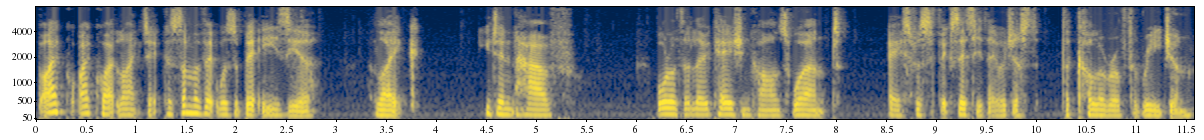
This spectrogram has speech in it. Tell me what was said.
But I I quite liked it because some of it was a bit easier. Like you didn't have all of the location cards weren't a specific city; they were just the color of the region.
